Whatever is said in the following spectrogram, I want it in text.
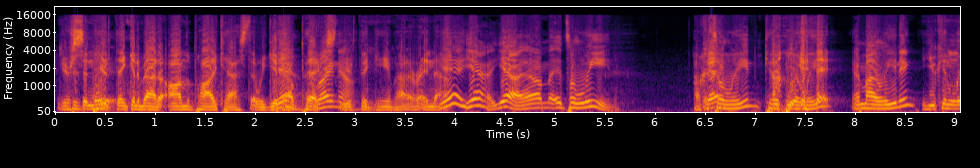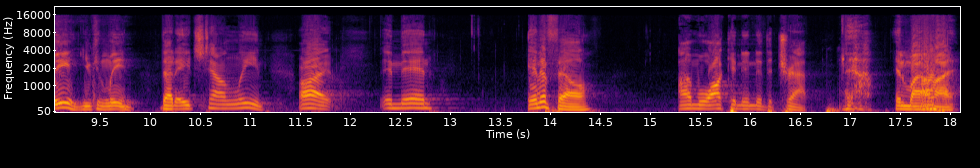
You're sitting here thinking about it on the podcast that we give Yeah, out picks. right now. You're thinking about it right now. Yeah, yeah, yeah. Um, it's a lean. Okay. It's a lean. Can it be a lean? Am I leaning? You can lean. You can lean. That H Town lean. All right, and then NFL. I'm walking into the trap. Yeah. In mile high.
